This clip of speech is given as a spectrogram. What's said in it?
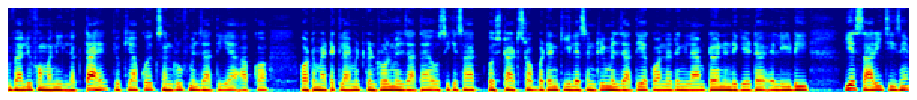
वैल्यू फॉर मनी लगता है, क्योंकि आपको एक सनरूफ मिल जाती है, आपका ऑटोमेटिक क्लाइमेट कंट्रोल मिल जाता है, उसी के साथ push start stop button keyless entry मिल जाती है cornering lamp turn indicator LED ये सारी चीज़ें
